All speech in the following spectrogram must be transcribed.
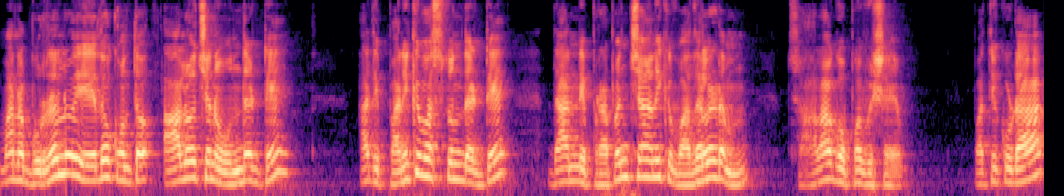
మన బుర్రలో ఏదో కొంత ఆలోచన ఉందంటే అది పనికి వస్తుందంటే దాన్ని ప్రపంచానికి వదలడం చాలా గొప్ప విషయం. పతికుడా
